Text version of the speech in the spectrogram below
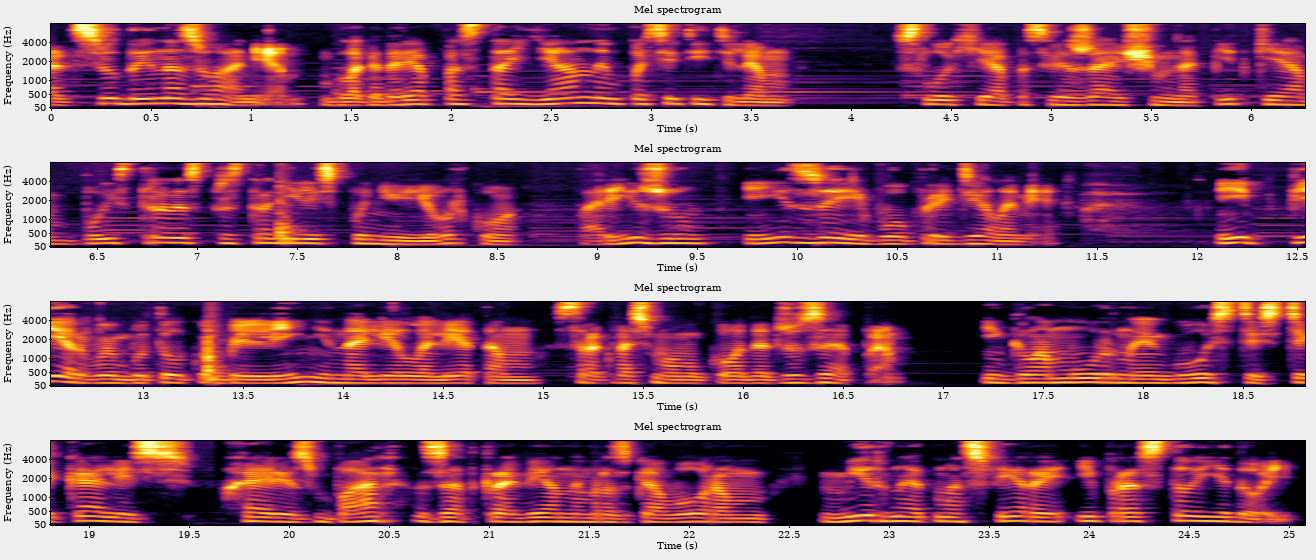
Отсюда и название. Благодаря постоянным посетителям Слухи об освежающем напитке быстро распространились по Нью-Йорку, Парижу и за его пределами. И первую бутылку Беллини налила летом 48 года Джузеппе. И гламурные гости стекались в Хэрис-бар за откровенным разговором, мирной атмосферой и простой едой,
